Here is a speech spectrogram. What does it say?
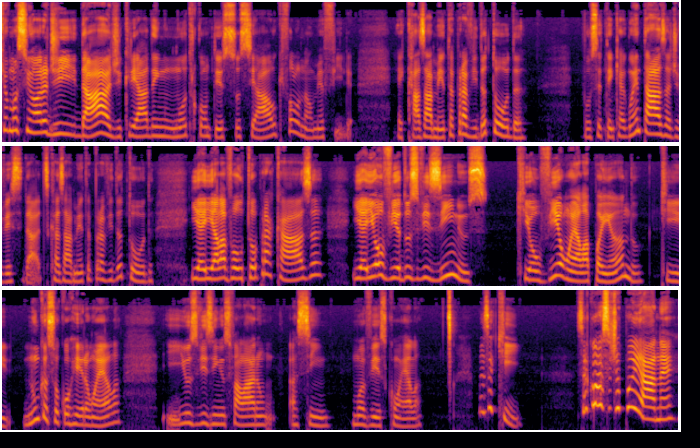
que é uma senhora de idade, criada em um outro contexto social, que falou: "Não, minha filha, é casamento é para a vida toda. Você tem que aguentar as adversidades. Casamento é para a vida toda". E aí ela voltou para casa e aí ouvia dos vizinhos que ouviam ela apanhando, que nunca socorreram ela, e os vizinhos falaram assim uma vez com ela: "Mas aqui, você gosta de apanhar, né?"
